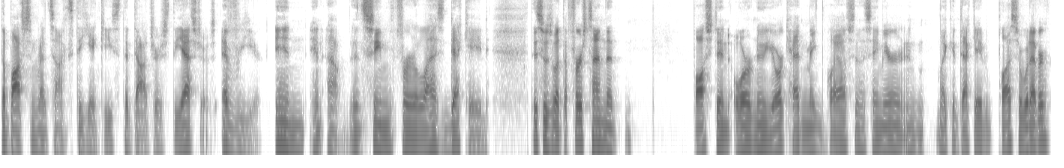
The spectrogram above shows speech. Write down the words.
the Boston Red Sox, the Yankees, the Dodgers, the Astros every year, in and out. It seemed for the last decade. This was what the first time that Boston or New York hadn't made the playoffs in the same year in like a decade plus or whatever.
